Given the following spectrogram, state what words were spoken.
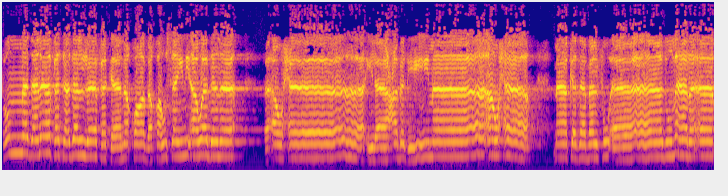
ثم دنا فتدلى فكان قاب قوسين أو أدنى فأوحى إلى عبده ما أوحى ما كذب الفؤاد ما رأى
